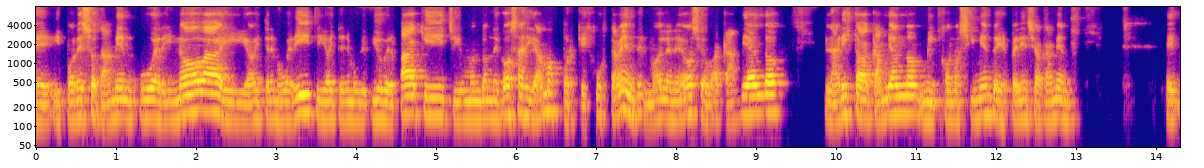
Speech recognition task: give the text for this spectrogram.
Eh, y por eso también Uber innova y hoy tenemos Uber Eats y hoy tenemos Uber Package y un montón de cosas, digamos, porque justamente el modelo de negocio va cambiando, la arista va cambiando, mi conocimiento y experiencia va cambiando. Eh,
